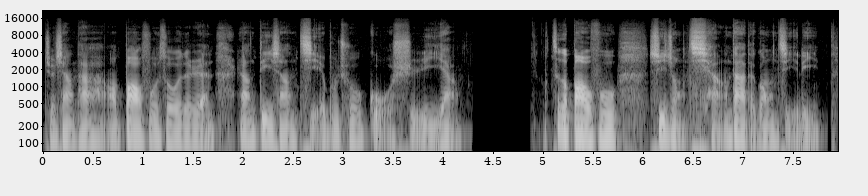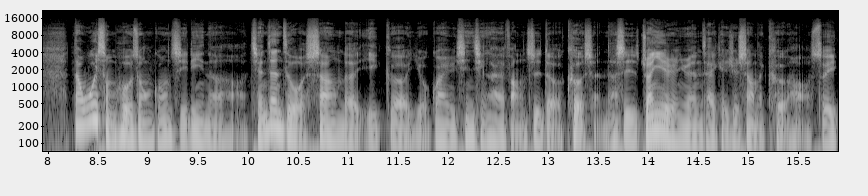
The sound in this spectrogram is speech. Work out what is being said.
就像他想要报复所有的人，让地上结不出果实一样。这个报复是一种强大的攻击力。那为什么会有这种攻击力呢？哈，前阵子我上了一个有关于性侵害防治的课程，那是专业人员才可以去上的课哈，所以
